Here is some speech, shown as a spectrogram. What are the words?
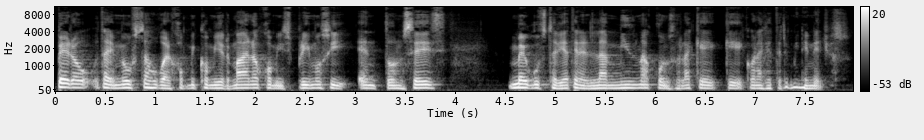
pero también me gusta jugar con mi, con mi hermano, con mis primos y entonces me gustaría tener la misma consola que, que con la que terminen ellos.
